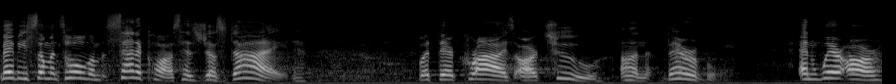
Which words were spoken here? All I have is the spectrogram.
Maybe someone told them Santa Claus has just died. But their cries are too unbearable. And where are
